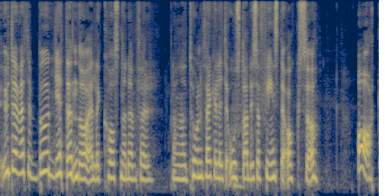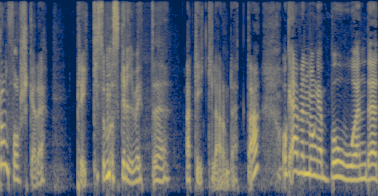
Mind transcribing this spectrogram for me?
utöver att budgeten då, eller kostnaden för bland annat tornet verkar lite ostadig, så finns det också 18 forskare, prick, som har skrivit eh, artiklar om detta. Och även många boende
